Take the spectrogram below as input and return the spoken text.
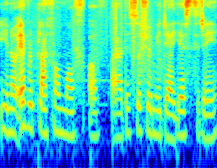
you know every platform of of uh, the social media yesterday.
